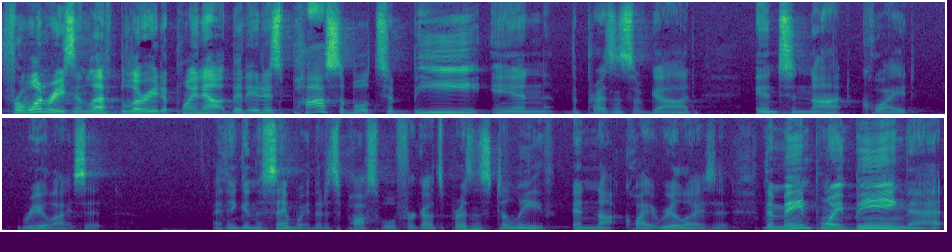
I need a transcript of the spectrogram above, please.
for one reason, left blurry to point out that it is possible to be in the presence of God and to not quite realize it. I think in the same way that it's possible for God's presence to leave and not quite realize it. The main point being that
